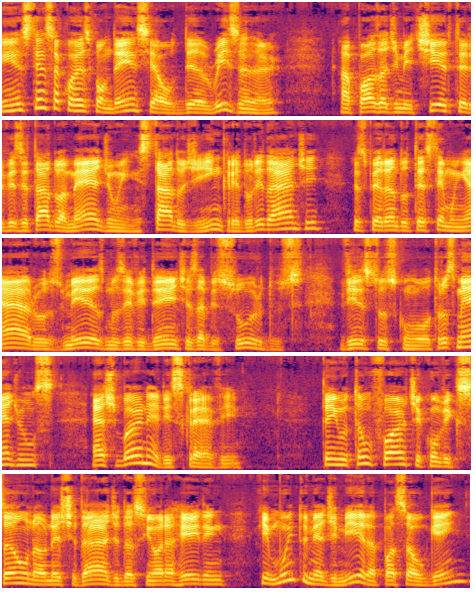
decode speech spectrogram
em extensa correspondência ao The Reasoner, após admitir ter visitado a médium em estado de incredulidade, esperando testemunhar os mesmos evidentes absurdos vistos com outros médiums, Ashburner escreve tenho tão forte convicção na honestidade da Sra. Hayden que muito me admira possa alguém,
